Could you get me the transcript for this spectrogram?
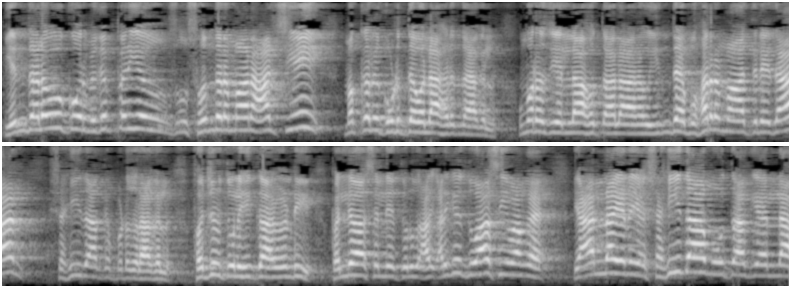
எந்த அளவுக்கு ஒரு மிகப்பெரிய சு- சுதந்திரமான ஆட்சியை மக்களுக்கு கொடுத்தவர்களாக இருந்தார்கள். உமர் ரஜி அல்லாஹு தாலான இந்த முஹர் மாதத்திலே தான் ஷஹீதாக்கப்படுகிறார்கள். ஃபஜ்ர் தொழுகைக்காக வேண்டி பள்ளிவாசல்லே தொழுகை அடிக்கடி துவா செய்வாங்க. யாரெல்லாம் என்னை ஷஹீதா மூத்தாக்கி அல்லா.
